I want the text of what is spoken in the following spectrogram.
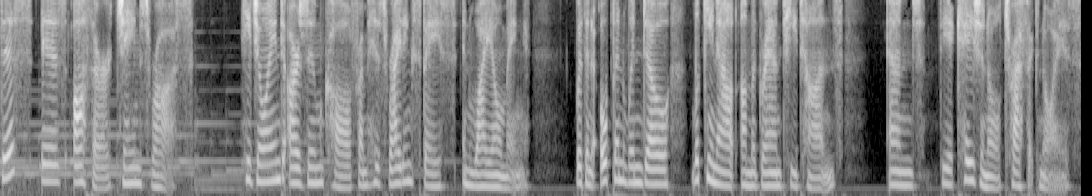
This is author James Ross. He joined our Zoom call from his writing space in Wyoming, with an open window looking out on the Grand Tetons and the occasional traffic noise.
